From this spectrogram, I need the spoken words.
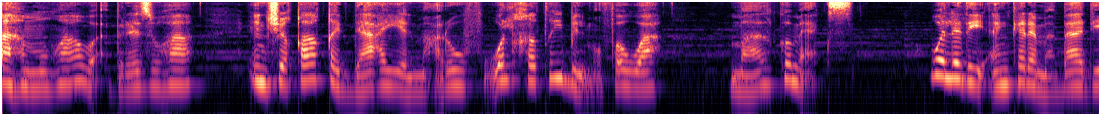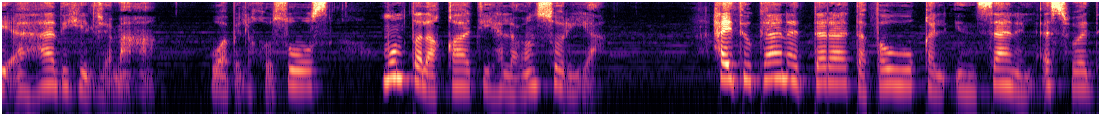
أهمها وأبرزها انشقاق الداعية المعروف والخطيب المفوه مالكوم إكس والذي أنكر مبادئ هذه الجماعة وبالخصوص منطلقاتها العنصرية حيث كانت ترى تفوق الإنسان الأسود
